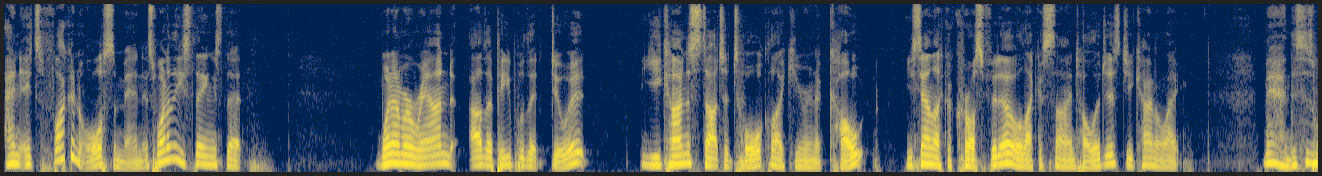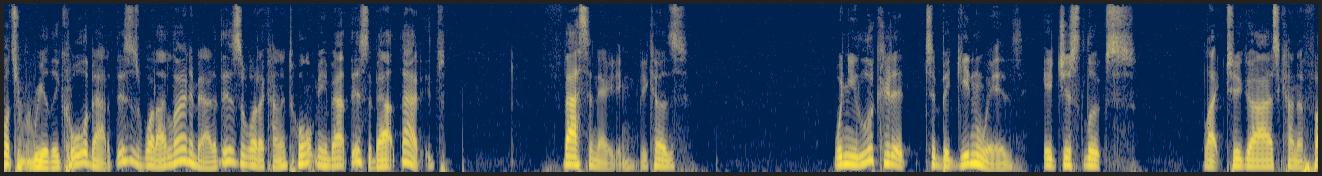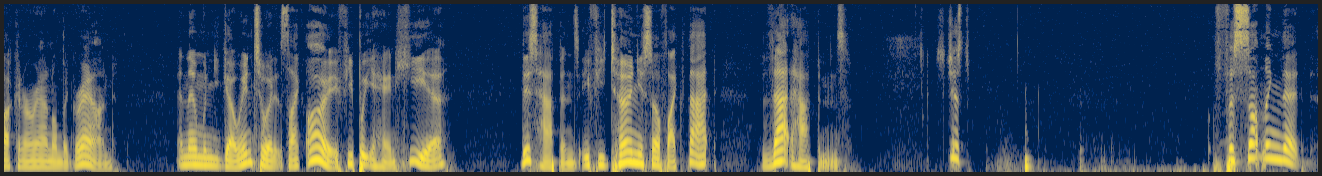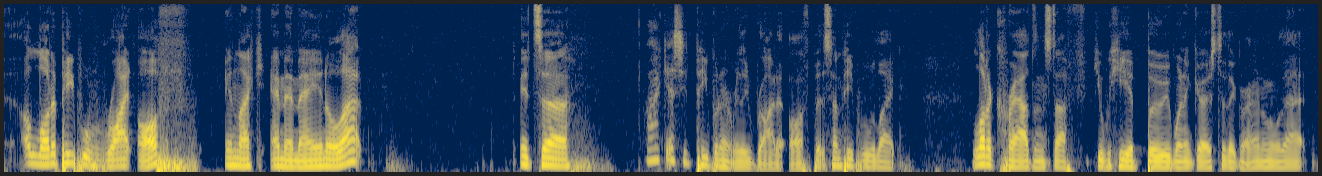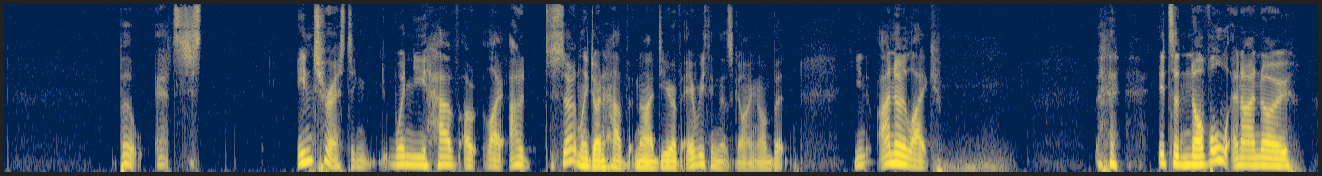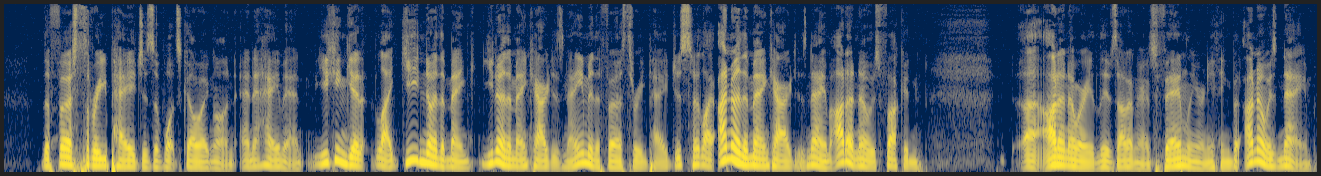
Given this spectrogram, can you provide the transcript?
And it's fucking awesome, man. It's one of these things that when I'm around other people that do it, you kind of start to talk like you're in a cult. You sound like a CrossFitter or like a Scientologist. You kind of like, man, this is what's really cool about it. This is what I learned about it. This is what it kind of taught me about this, about that. It's fascinating because when you look at it to begin with, it just looks like two guys kind of fucking around on the ground. And then when you go into it, it's like, oh, if you put your hand here, this happens. If you turn yourself like that, that happens. It's just for something that a lot of people write off in like MMA and all that. It's uh I guess people don't really write it off, but some people like a lot of crowds and stuff. You'll hear boo when it goes to the ground and all that. But it's just interesting when you have a, like I certainly don't have an idea of everything that's going on, but you know, I know like it's a novel, and I know the first three pages of what's going on. And hey, man, you can get like you know the main you know the main character's name in the first three pages. So like I know the main character's name. I don't know his fucking. Uh, I don't know where he lives. I don't know his family or anything, but I know his name.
